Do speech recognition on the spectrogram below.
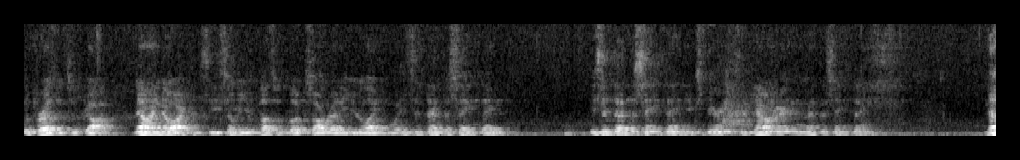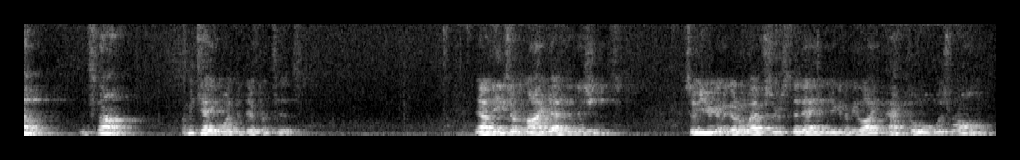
the presence of God? Now, I know I can see some of your puzzled looks already. You're like, well, isn't that the same thing? Isn't that the same thing? Experience, encounter, isn't that the same thing? No, it's not. Let me tell you what the difference is. Now, these are my definitions. So you're going to go to Webster's today and you're going to be like, that fool was wrong.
